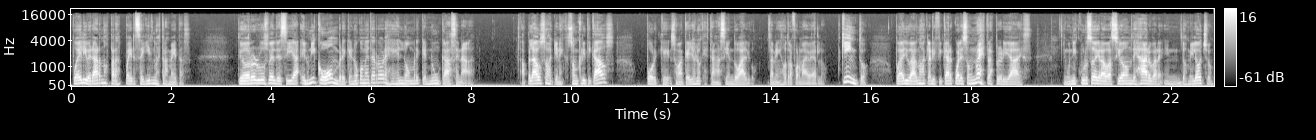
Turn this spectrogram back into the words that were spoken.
puede liberarnos para perseguir nuestras metas. Theodore Roosevelt decía, el único hombre que no comete errores es el hombre que nunca hace nada. Aplausos a quienes son criticados porque son aquellos los que están haciendo algo. También es otra forma de verlo. Quinto, puede ayudarnos a clarificar cuáles son nuestras prioridades. En un discurso de graduación de Harvard en 2008,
